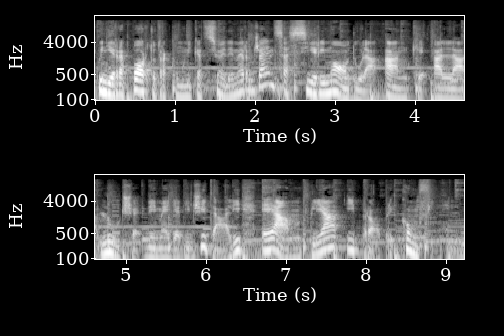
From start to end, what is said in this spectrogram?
Quindi il rapporto tra comunicazione ed emergenza si rimodula anche alla luce dei media digitali e amplia i propri confini.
